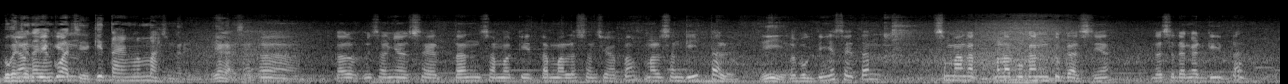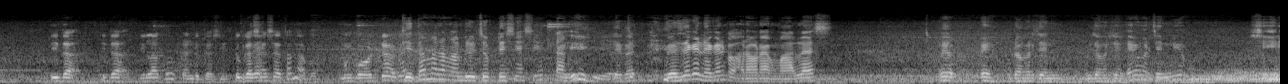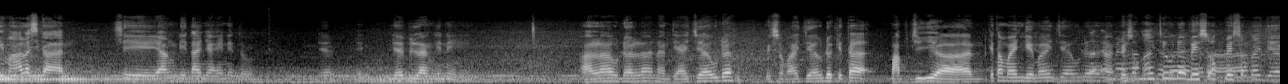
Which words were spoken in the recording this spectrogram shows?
bukan setan yang kuat sih kita yang lemah sebenarnya ya nggak sih eh, kalau misalnya setan sama kita malesan siapa? Malesan kita loh. iya Lah, buktinya setan semangat melakukan tugasnya dan sedangkan kita tidak tidak dilakukan tugasnya. Tugasnya setan apa? Menggoda kan? kita malah ngambil job desknya setan Iya. ya kan biasanya kan ya kan kalau orang-orang malas eh eh udah ngerjain udah ngerjain eh ngerjain ini yuk. si ini malas kan si yang ditanyain itu dia dia bilang ini Alah udahlah nanti aja udah besok aja udah kita PUBG-an kita main game aja udah nah, besok aja aja dah. udah besok besok aja.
